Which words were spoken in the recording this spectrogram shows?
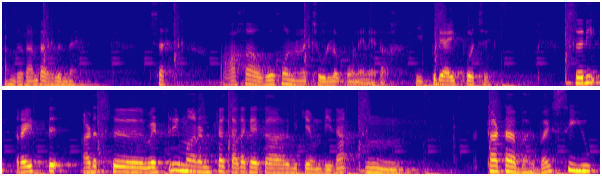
அங்கே தாண்டா விழுந்தேன். சே ஆஹா ஓஹோ நினச்சி உள்ளே போனேனேடா. இப்படி ஆகிப்போச்சு சரி ரைட்டு. அடுத்து வெற்றி மாறன்ட்ட கதை கேட்க ஆரம்பிக்க வேண்டியதான் tata bye bye see you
